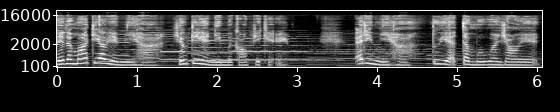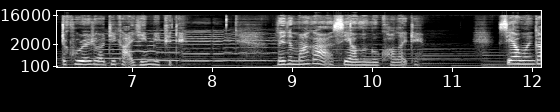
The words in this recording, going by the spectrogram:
လေသမားတယောက်ရဲ့မြေဟာရုတ်တရက်နေမကောင်းဖြစ်ခဲ့တယ်။အဲ့ဒီမြေဟာသူ့ရဲ့အသက်မွေးဝမ်းကြောင်းရဲ့တစ်ခုတည်းတော့အဓိကအရင်းမြစ်ဖြစ်တယ်။လေသမားကဆရာဝန်ကိုခေါ်လိုက်တယ်။ဆရာဝန်က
